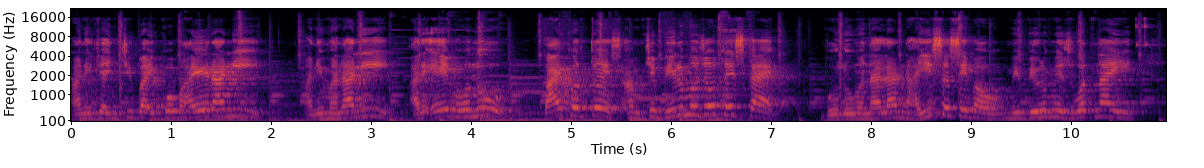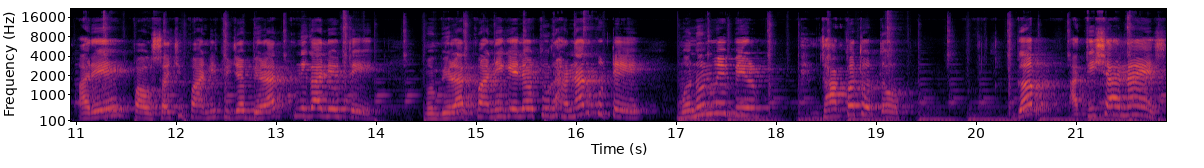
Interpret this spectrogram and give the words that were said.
आणि त्यांची बायको बाहेर आली आणि म्हणाली अरे ए भोलू काय करतोयस? आमचे बिल मजवतोयस काय? बोलू म्हणाला नाही ससे भाऊ मी बिळ मिजवत नाही. अरे पावसाची पाणी तुझ्या बिळात निघाले होते. मग बिळात पाणी गेल्यावर तू राहणार कुठे? म्हणून मी बिळ झाकत होतो. गप अतिशय नाहीस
